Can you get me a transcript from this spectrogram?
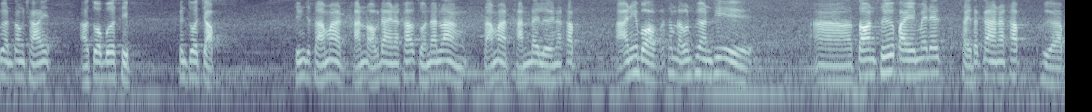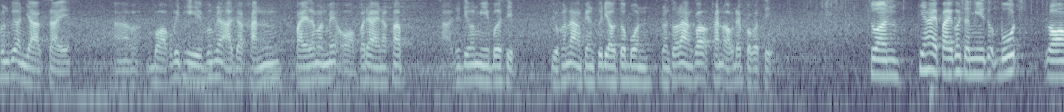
พื่อนๆต้องใช้อ่าตัวเบอร์ 10 เป็นตัวจับถึงจะสามารถขันออกได้นะครับ ส่วนด้านล่างสามารถขันได้เลยนะครับ อันนี้บอกสำหรับเพื่อนๆที่อตอนซื้อไปไม่ได้ใส่ตะกร้านะครับเผื่อเพื่อนๆอยากใส่อบอกวิธีเพื่อนๆอาจจะขันไปแล้วมันไม่ออกก็ได้นะครับจริงๆมันมีเบอร์10อยู่ข้างล่างเพียงตัวเดียวตัวบน ส่วนตัวล่างก็ขันออกได้ปกติ ส่วนที่ให้ไปก็จะมีตัวบูทรอง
